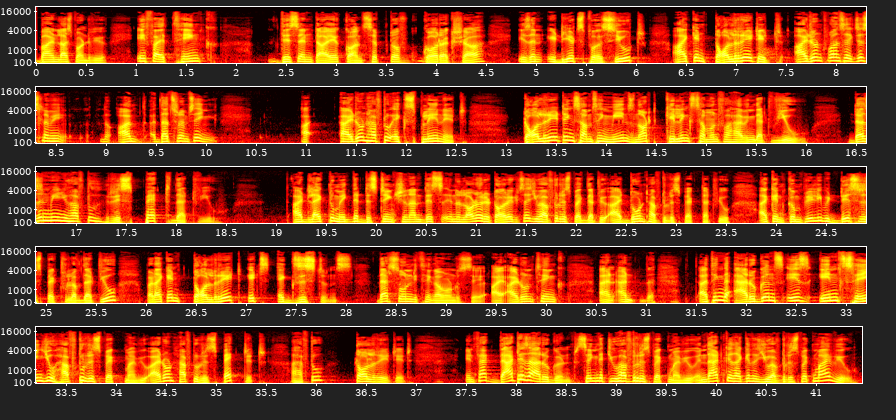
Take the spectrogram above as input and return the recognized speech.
by and large point of view. If I think this entire concept of Goraksha is an idiot's pursuit, I can tolerate it. I don't want to just let me. No, I'm, that's what I'm saying. I, I don't have to explain it. Tolerating something means not killing someone for having that view. Doesn't mean you have to respect that view. I'd like to make that distinction, and this in a lot of rhetoric it says you have to respect that view. I don't have to respect that view. I can completely be disrespectful of that view, but I can tolerate its existence. That's the only thing I want to say. I, I don't think, and and I think the arrogance is in saying you have to respect my view. I don't have to respect it. I have to tolerate it. In fact, that is arrogant, saying that you have to respect my view. In that case, I can say you have to respect my view.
